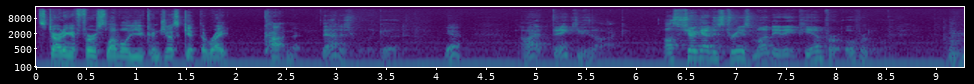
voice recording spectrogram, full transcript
starting at first level, you can just get the right continent. That is really good. Yeah. All right. Thank you, Nog. Also, check out his streams Monday at 8 p.m. for Overlord. Mm-hmm.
